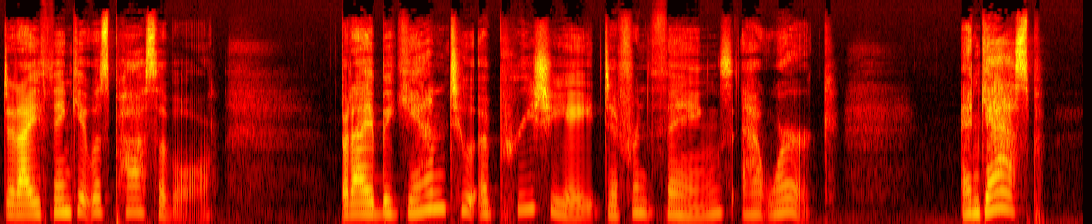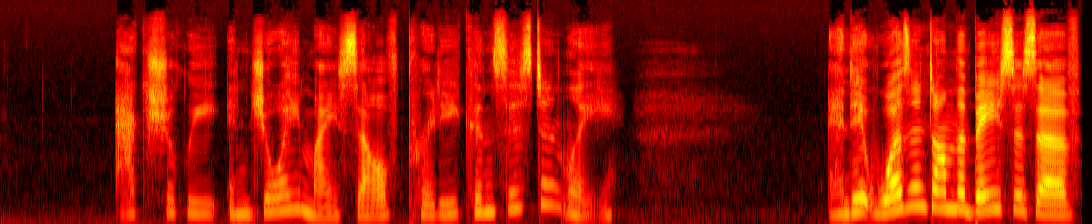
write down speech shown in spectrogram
did I think it was possible, but I began to appreciate different things at work and gasp, actually enjoy myself pretty consistently. And it wasn't on the basis of,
